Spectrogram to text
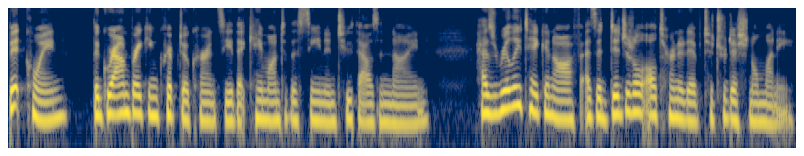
Bitcoin, the groundbreaking cryptocurrency that came onto the scene in 2009, has really taken off as a digital alternative to traditional money.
